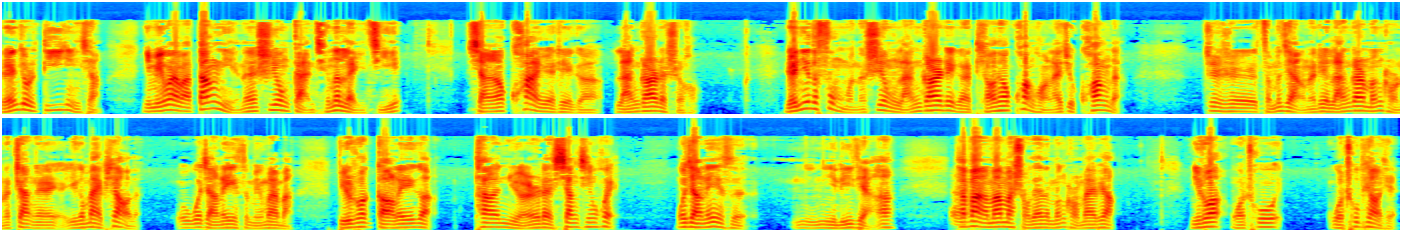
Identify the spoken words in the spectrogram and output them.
人家就是第一印象，你明白吧？当你呢是用感情的累积，想要跨越这个栏杆的时候，人家的父母呢是用栏杆这个条条框框来去框的，这是怎么讲呢？这栏杆门口呢站个一个卖票的，我我讲这意思明白吧？比如说搞了一个他女儿的相亲会，我讲这意思。你你理解啊？他爸爸妈妈守在那门口卖票，你说我出我出票去，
